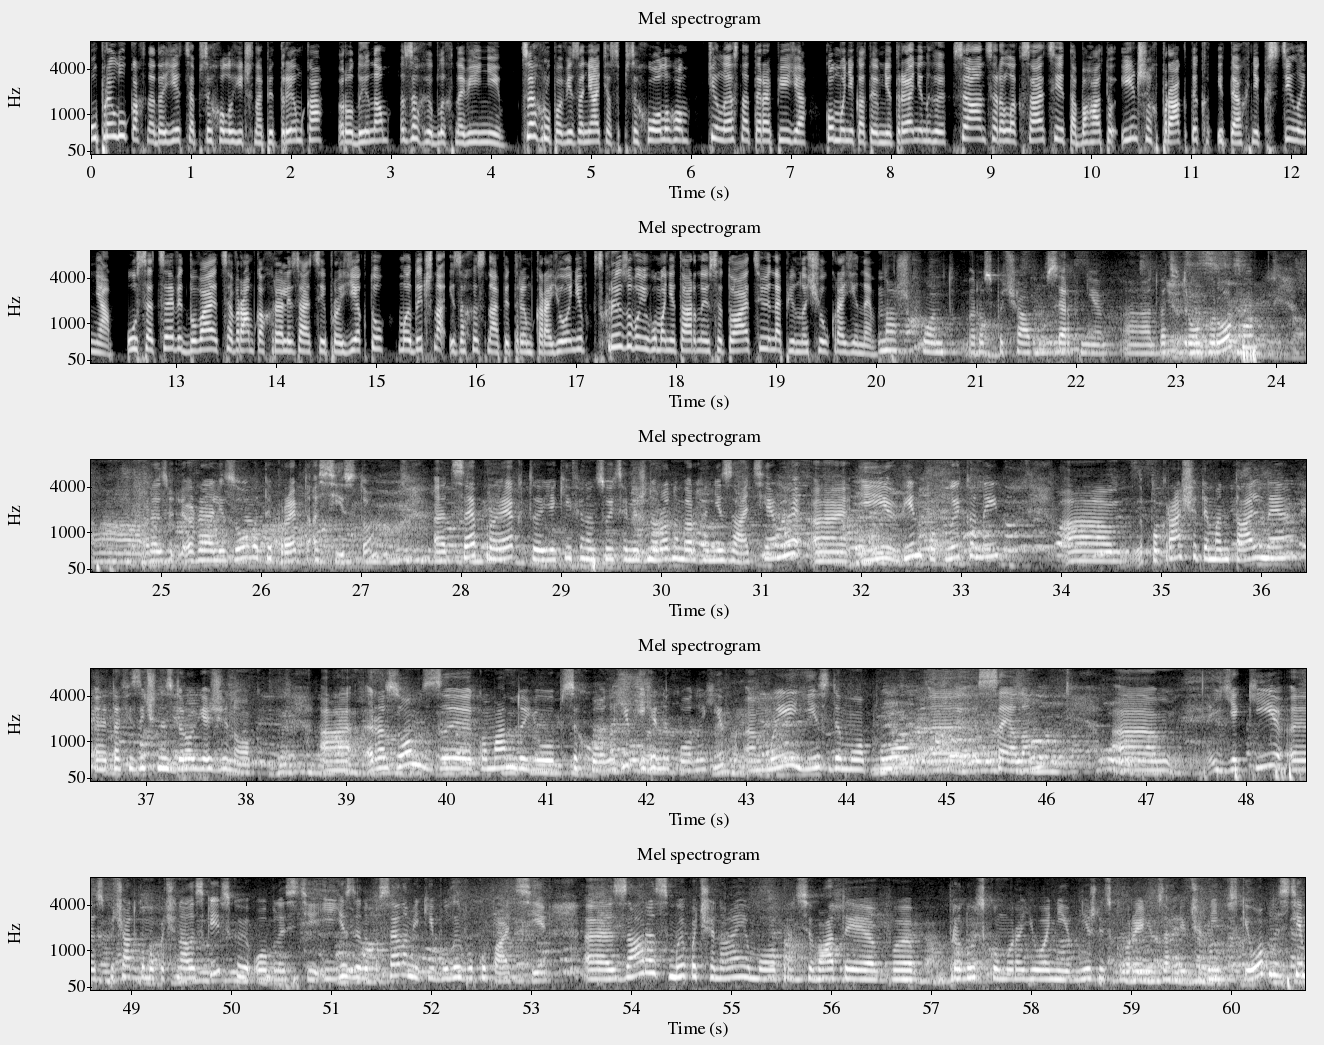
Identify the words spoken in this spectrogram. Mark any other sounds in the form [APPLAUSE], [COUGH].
У прилуках надається психологічна підтримка родинам загиблих на війні. Це групові заняття з психологом, тілесна терапія, комунікативні тренінги, сеанси релаксації та багато інших практик і технік зцілення. Усе це відбувається в рамках реалізації проєкту Медична і захисна підтримка районів з кризовою гуманітарною ситуацією на півночі України. Наш фонд розпочав у серпні 2022 року е, реалізовувати проект Асісто. Е, Це проект, який фінансується міжнародними організаціями, е, і він покликаний е, покращити ментальне е, та фізичне здоров'я жінок. Разом з командою психологів і гінекологів ми їздимо по селам. Е, які е, спочатку ми починали з Київської області і їздили по селам, які були в окупації. Е, Зараз ми починаємо працювати в Прилуцькому районі, в Ніжницькому районі, взагалі в Чернігівській області.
